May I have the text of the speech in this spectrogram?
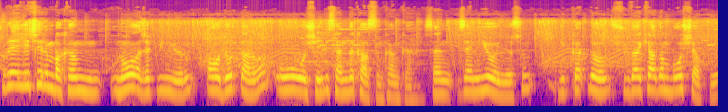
Şuraya geçelim bakalım ne olacak bilmiyorum. Aa 4 tane var. Oo şeyli sende kalsın kanka. Sen sen iyi oynuyorsun. Dikkatli ol. Şuradaki adam boş yapıyor.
